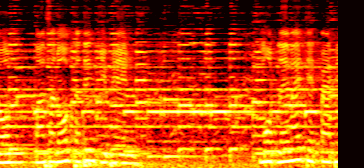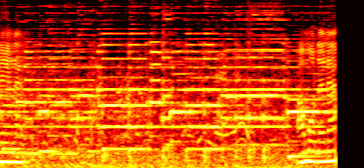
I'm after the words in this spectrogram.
โยมมาสลบจะเต้นกี่เพลง หมดเลยไหมเจ็ดแปดเพลงนะ เอาหมดเลยนะ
